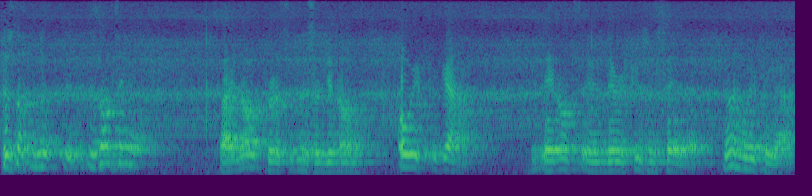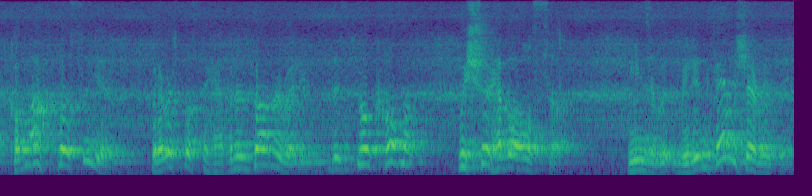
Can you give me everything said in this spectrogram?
There's, not, there's nothing. So I know a person who said, you know, oh, we forgot. They don't say, they refuse to say that. No, we forgot. Whatever's supposed to happen is done already. There's no kol We should have also. It means that we didn't finish everything.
